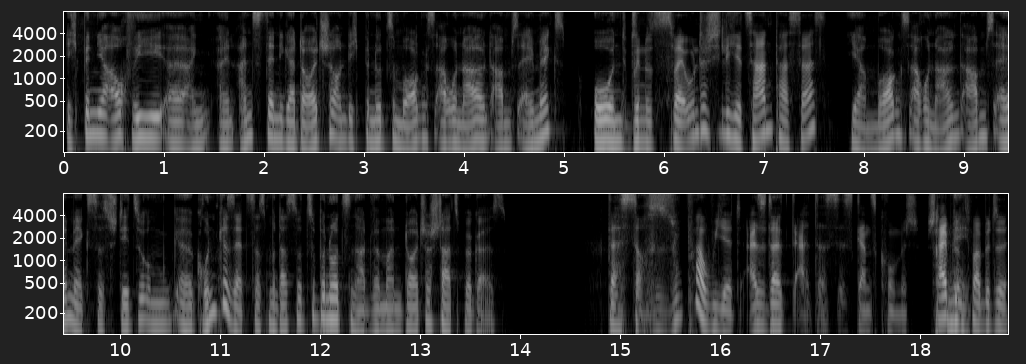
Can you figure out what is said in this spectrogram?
Ich bin ja auch wie äh, ein, ein anständiger Deutscher und ich benutze morgens Aronal und abends Elmex. Du Und benutzt zwei unterschiedliche Zahnpastas? ja, morgens Aronal und abends Elmex. Das steht so im äh, Grundgesetz, dass man das so zu benutzen hat, wenn man deutscher Staatsbürger ist. Das ist doch super weird. Also da, da, das ist ganz komisch. Schreibt Nee. uns mal bitte,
